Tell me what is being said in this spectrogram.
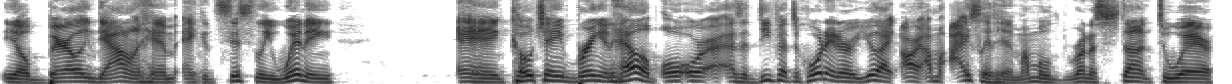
you know, barreling down on him and consistently winning, and coach ain't bringing help, or, or as a defensive coordinator, you're like, all right, I'm gonna isolate him. I'm gonna run a stunt to where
